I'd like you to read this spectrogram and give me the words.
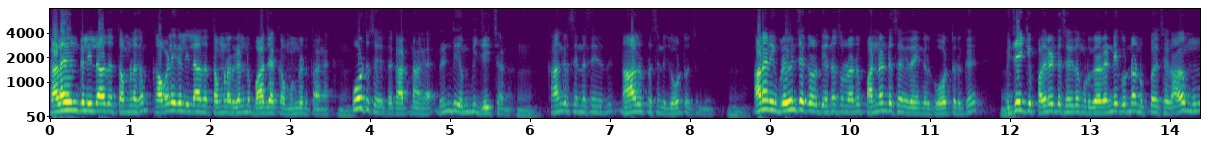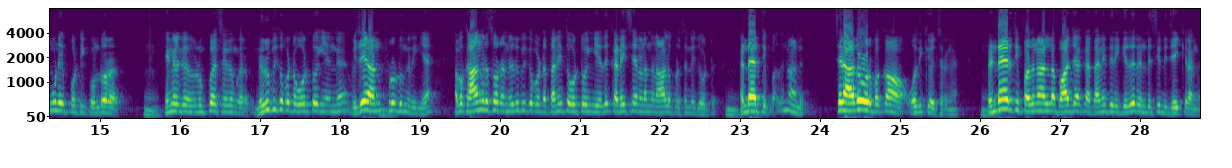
கழகங்கள் இல்லாத தமிழகம் கவலைகள் இல்லாத தமிழர்கள்னு பாஜக முன்னெடுத்தாங்க. ஓட்டு சதவீதத்தை காட்டினாங்க. ரெண்டு எம்பி ஜெயிச்சாங்க. காங்கிரஸ் என்ன செஞ்சது நாலு பர்சன்டேஜ் ஓட்டு வச்சிருந்தீங்க. ஆனா நீங்க பிரவீன் சக்கரவர்த்தி என்ன சொல்றாரு? பன்னெண்டு சதவீதம் எங்களுக்கு ஓட்டு இருக்கு. விஜய்க்கு பதினெட்டு சதவீதம் கொடுக்குறாரு. ரெண்டே கூட்டினா முப்பது சதவீதம். அதாவது மும்முனை போட்டி கொண்டு வர்றாரு. எங்களுக்கு முப்பது சதவீதம் நிரூபிக்கப்பட்ட ஓட்டு வங்கி எங்க? விஜய் அன்ஃப்ரூடுங்கிறீங்க அப்ப காங்கிரஸோட நிரூபிக்கப்பட்ட தனித்த ஓட்டு வங்கி எது? கடைசியா நடந்த நாலு பர்சன்டேஜ் ஓட்டு. ரெண்டாயிரத்தி பதினாலு. சரி அதை ஒரு பக்கம் ஒதுக்கி வச்சிருங்க. ரெண்டாயிரத்தி பதினாலுல பாஜக தனித்து நிக்குது ரெண்டு சீட்டு ஜெயிக்கிறாங்க.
